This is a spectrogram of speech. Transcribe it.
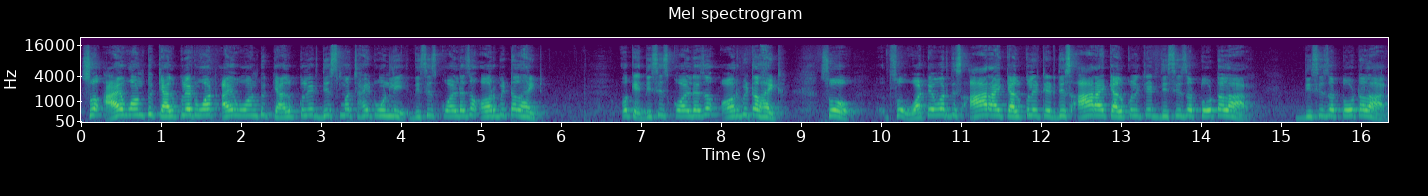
So I want to calculate what? I want to calculate this much height only. This is called as a orbital height. Okay this is called as a orbital height. So so whatever this r I calculated this r I calculated this is a total r. This is a total r.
